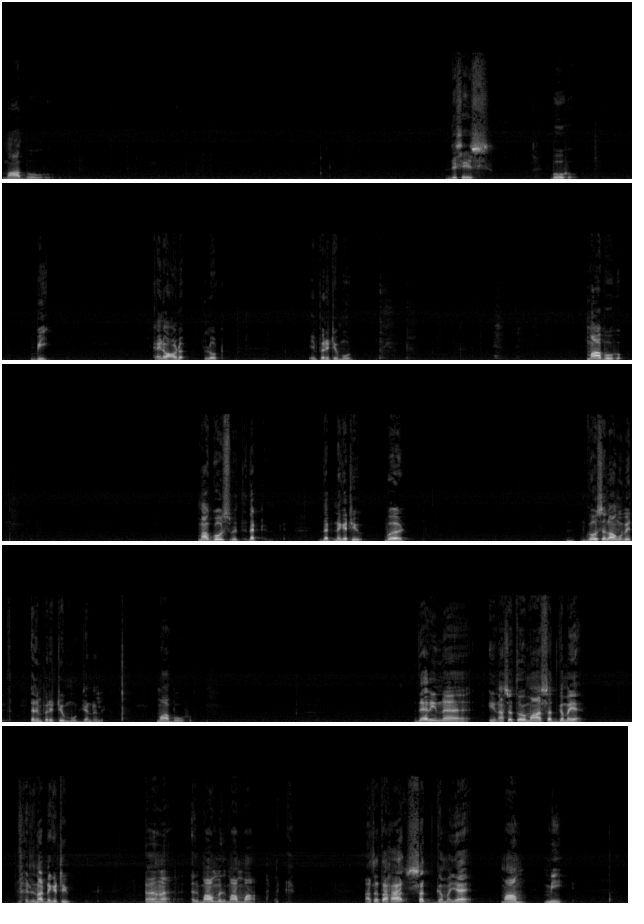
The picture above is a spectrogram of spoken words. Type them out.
मा भूः This is boohu. B. Kind of order, load. Imperative mood. Ma boohu. Ma goes with that that negative word goes along with an imperative mood generally. Ma boohu. There in uh, in asato ma sadgamaya, that is not negative. Uh-huh. As mam is mamma. असतः सद्गमय। माम, मी।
